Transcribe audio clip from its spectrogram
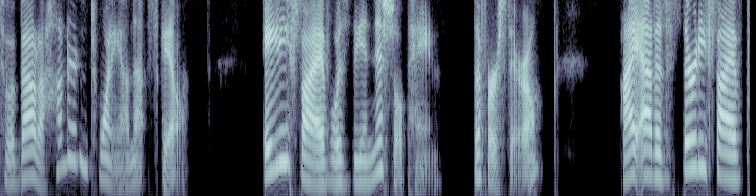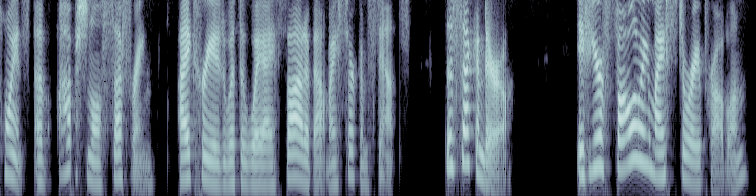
to about 120 on that scale. 85 was the initial pain, the first arrow. I added 35 points of optional suffering I created with the way I thought about my circumstance. The second arrow. If you're following my story problem,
